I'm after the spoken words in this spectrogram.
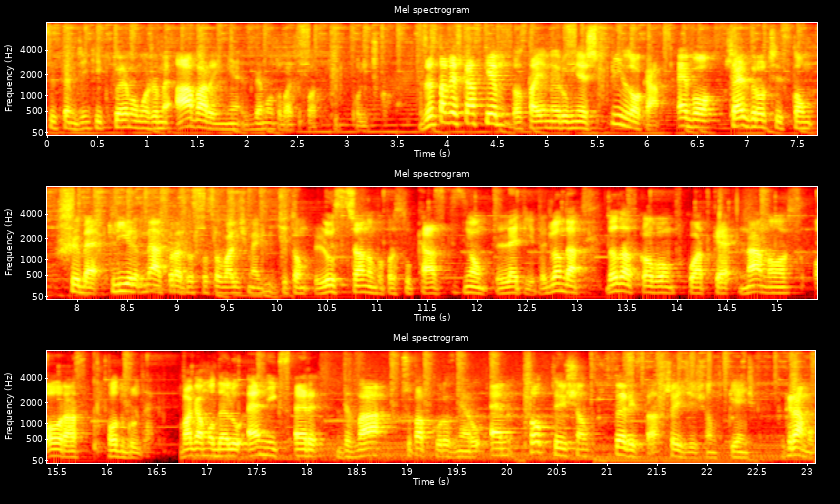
system, dzięki któremu możemy awaryjnie zdemontować wkładki policzkowe. W zestawie z kaskiem dostajemy również Pinlocka Evo, przezroczystą szybę Clear. My akurat zastosowaliśmy, jak widzicie, tą lustrzaną, po prostu kask z nią lepiej wygląda. Dodatkową wkładkę na nos oraz podbródek. Waga modelu NXR2 w przypadku rozmiaru M to 1465 gramów.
